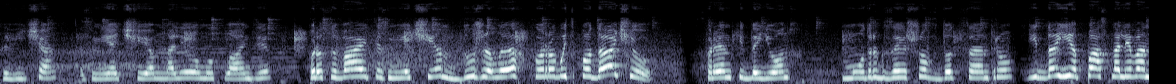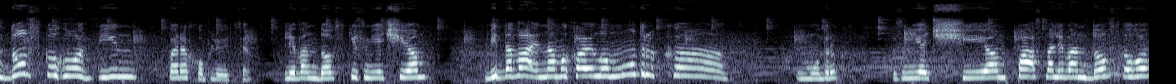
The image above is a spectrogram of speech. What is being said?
Хвіча з м'ячем на лівому фланзі. Просувається з м'ячем, дуже легко робить подачу. Френкі де Йонг. Мудрик зайшов до центру. Віддає пас на Лівандовського. Він перехоплюється. Лівандовський з м'ячем. Віддавай на Михайло Мудрика. Мудрик з м'ячем. Пас на Лівандовського.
